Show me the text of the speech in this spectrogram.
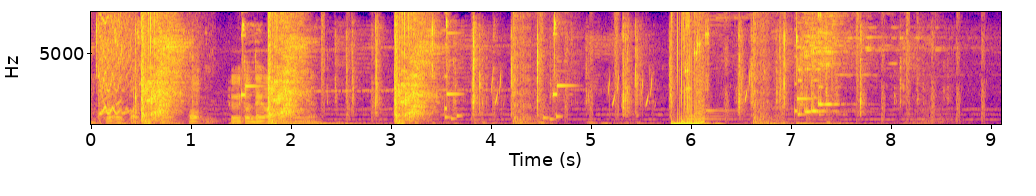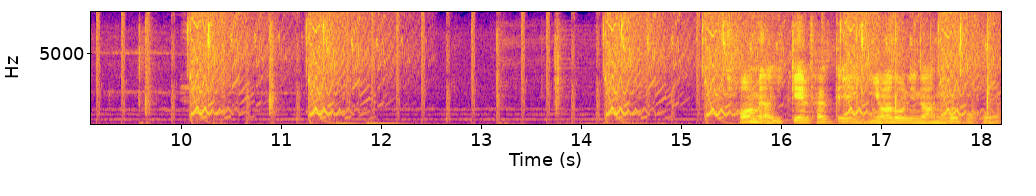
이쪽으로 빠지고 어 여기도 내가 안 왔네 처음에 난이 게임 살 때 2만원이나 하는 걸 보고 야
